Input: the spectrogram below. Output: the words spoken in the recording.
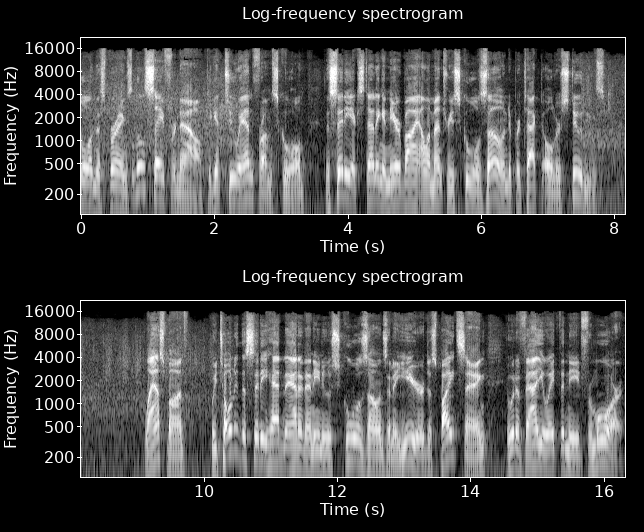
School in the Springs a little safer now to get to and from school. The city extending a nearby elementary school zone to protect older students. Last month, we told you the city hadn't added any new school zones in a year, despite saying it would evaluate the need for more.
